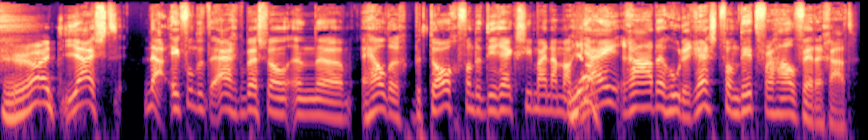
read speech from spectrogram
Right. Juist. Nou, ik vond het eigenlijk best wel een eh, helder betoog van de directie. Maar nou mag Ja. jij raden hoe de rest van dit verhaal verder gaat.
